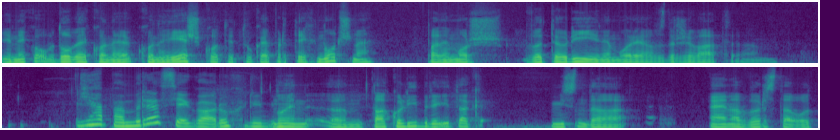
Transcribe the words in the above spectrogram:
je neko obdobje, ko ne, ko ne ješ, kot je tukaj pri teh nočne, pa ne moreš v teoriji ne morejo vzdrževati. Um. Ja, pa mraz je gor v hribi. No, in um, ta kolibri je itak, mislim, da ena vrsta od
